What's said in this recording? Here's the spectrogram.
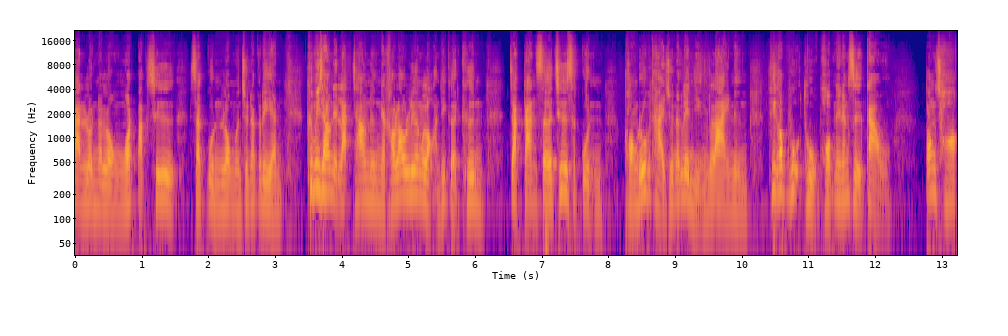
การรณรงค์งดปักชื่อ สกุลลงบนชุดนักเรียน คือมีชาวเน็ตละชาวหนึ่งเนี่ยเขาเล่าเรื่องหลอนที่เกิดขึ้น จากการเซิร์ชชื่อสกุลของรูปถ่ายชุดนักเรียนหญิงลายหนึ่งที่เขาผู้ถูกพบในหนังสือเก่า ต้องช็อก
